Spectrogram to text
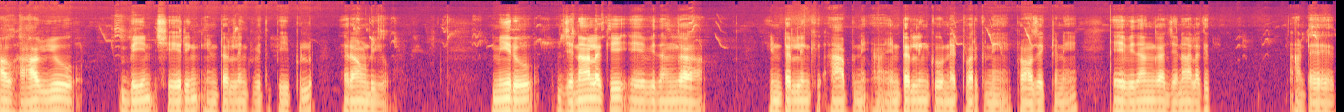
how have you been sharing interlink with people around you మీరు జనాలకి ఏ విధంగా ఇంటర్లింక్ యాప్ని ఇంటర్లింక్ నెట్వర్క్ని ప్రాజెక్ట్ని ఏ విధంగా జనాలకి అంటే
